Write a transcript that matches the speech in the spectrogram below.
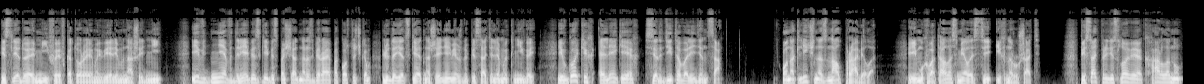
исследуя мифы, в которые мы верим в наши дни, и в дне вдребезги, беспощадно разбирая по косточкам людоедские отношения между писателем и книгой, и в горьких элегиях сердитого леденца. Он отлично знал правила, и ему хватало смелости их нарушать. Писать предисловие к Харлану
